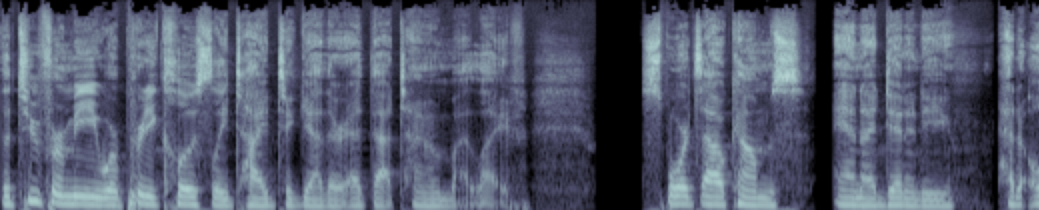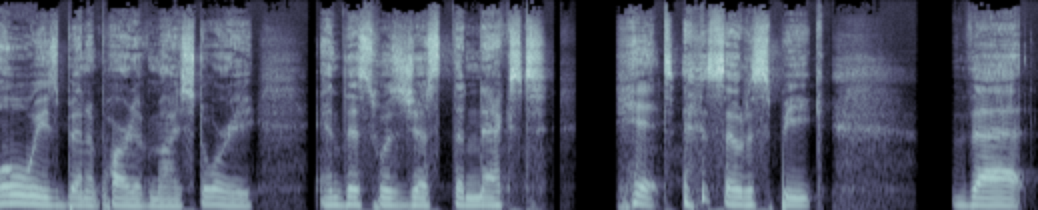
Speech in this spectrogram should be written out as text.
the two for me were pretty closely tied together at that time of my life. Sports outcomes and identity had always been a part of my story. And this was just the next hit, so to speak, that,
